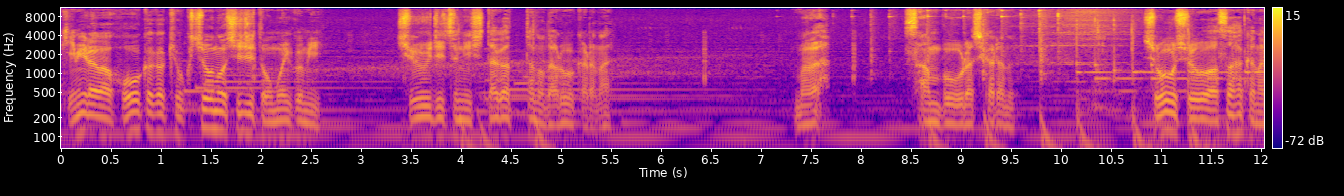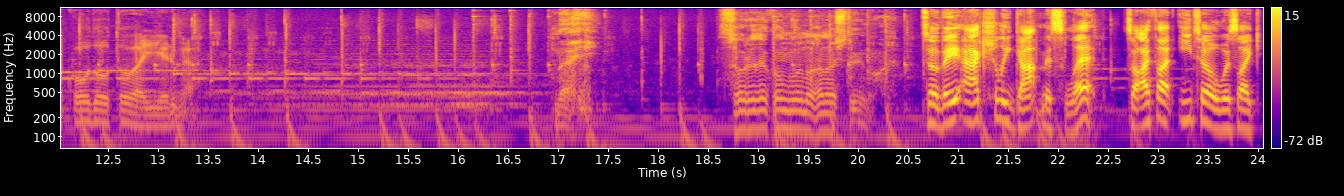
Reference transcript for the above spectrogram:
君らは放火が局長の指示と思い込み忠実に従ったのだろうからな。まあ参謀らしからぬ。少々浅はかな行動とは言えるが。まあいい。それで今後の話というのは？So they actually got misled. So I thought Ito was like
